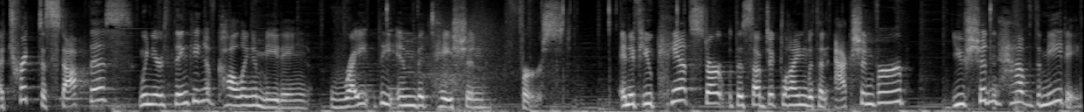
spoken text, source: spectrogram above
A trick to stop this when you're thinking of calling a meeting, write the invitation first. And if you can't start with the subject line with an action verb, you shouldn't have the meeting.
